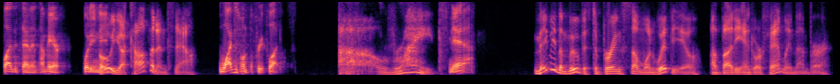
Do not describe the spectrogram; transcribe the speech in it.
flight attendant, I'm here. What do you need? Oh, you got confidence now. well, I just want the free flights. Oh, right. Yeah. Maybe the move is to bring someone with you, a buddy and or family member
